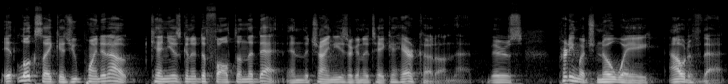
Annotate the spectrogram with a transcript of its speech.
it looks like, as you pointed out, Kenya is going to default on the debt, and the Chinese are going to take a haircut on that. There's pretty much no way out of that.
